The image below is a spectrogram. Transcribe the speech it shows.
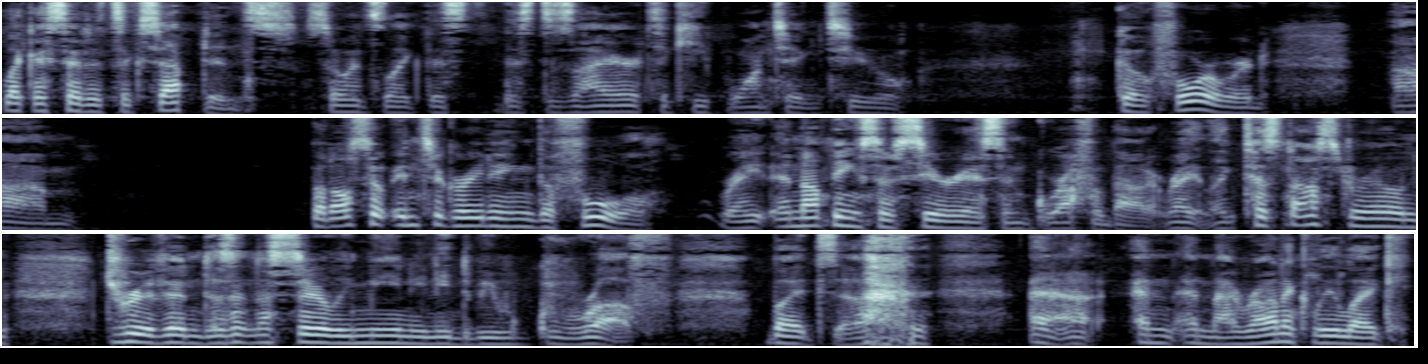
like I said, it's acceptance. So it's like this this desire to keep wanting to go forward, um, but also integrating the fool right? And not being so serious and gruff about it, right? Like testosterone driven doesn't necessarily mean you need to be gruff, but uh, and and ironically, like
